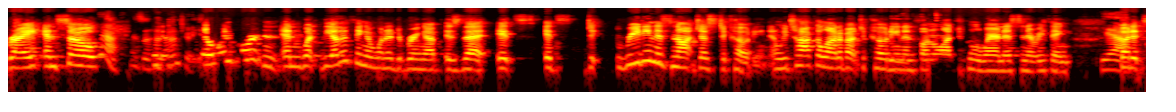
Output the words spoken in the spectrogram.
Right? And so yeah, it's so important. And what the other thing i wanted to bring up is that it's it's de- reading is not just decoding. And we talk a lot about decoding and phonological awareness and everything yeah. but it's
